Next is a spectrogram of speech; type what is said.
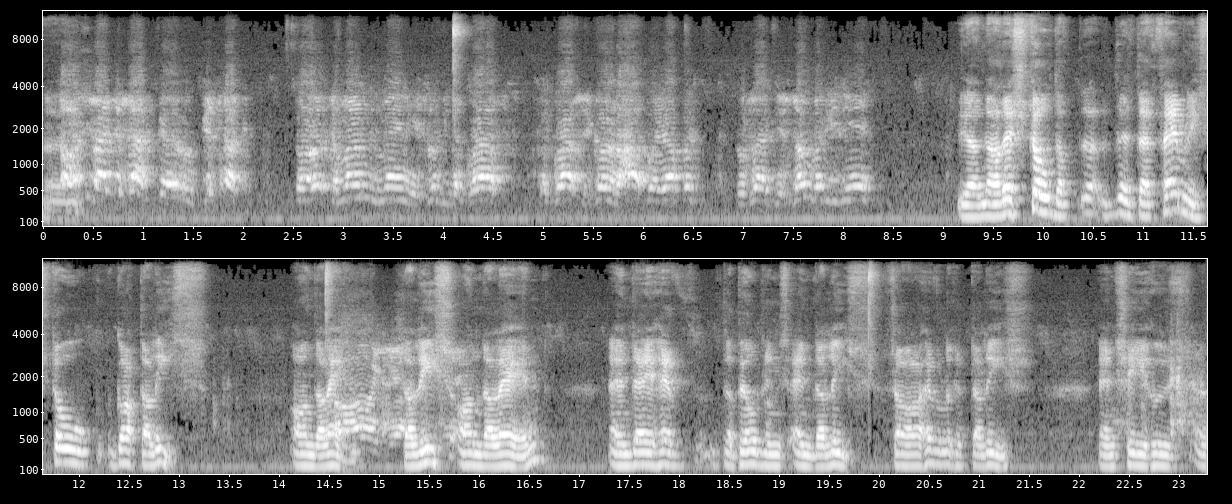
Um, should I just ask, uh, just ask, so at the moment, man, he's looking at the grass, the grass is going halfway up it, looks like there's nobody there. Yeah, no, they're still the, the the family still got the lease on the land. Oh, yeah. the lease on the land and they have the buildings and the lease. So I'll have a look at the lease and see who's. Uh,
